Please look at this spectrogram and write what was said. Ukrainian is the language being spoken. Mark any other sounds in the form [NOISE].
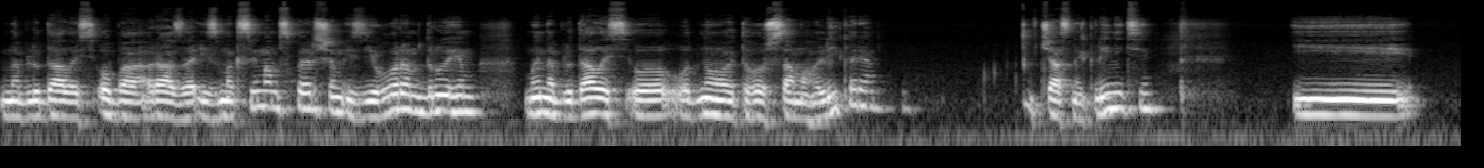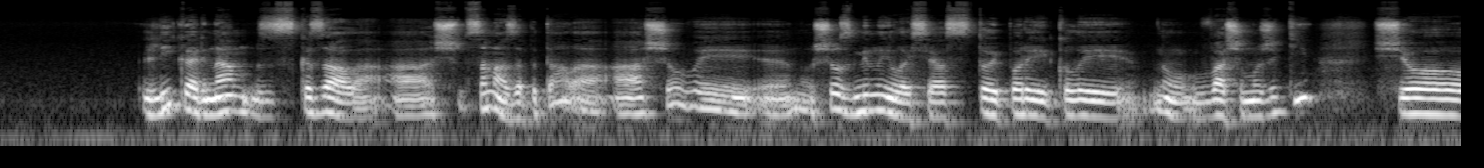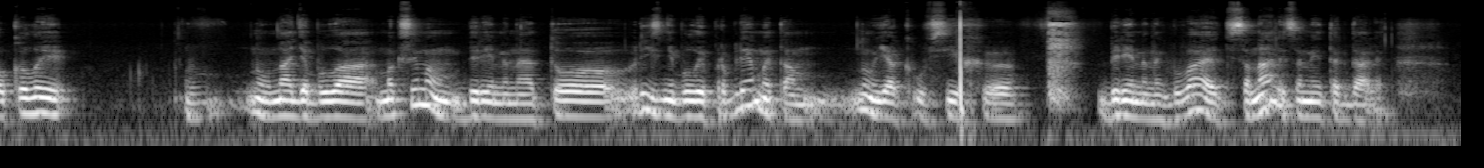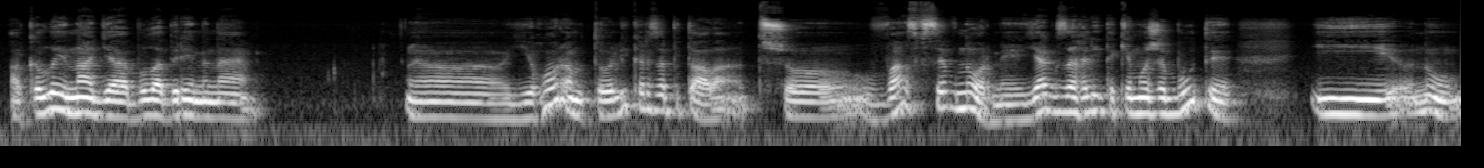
наблюдались оба рази із Максимом з першим, і з Єгором другим. Ми наблюдались у одного і того ж самого лікаря в частній клініці. І лікар нам сказала, а сама запитала, а що ви, е, ну, що змінилося з той пори, коли ну, в вашому житті, що коли ну, Надя була Максимом беременна, то різні були проблеми там, ну, як у всіх е, беременних бувають, з аналізами і так далі. А коли Надя була беременна е, Єгором, то лікар запитала, що у вас все в нормі. Як взагалі таке може бути? І ну,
